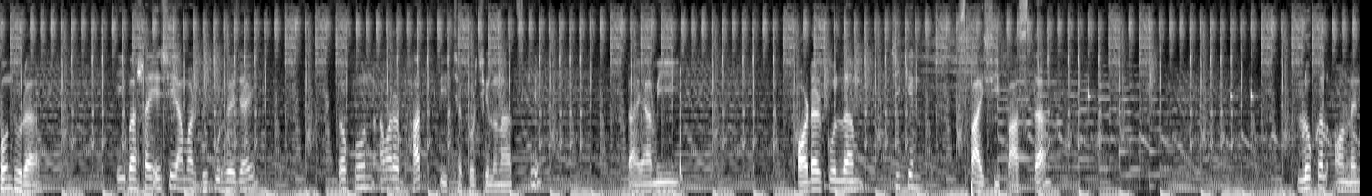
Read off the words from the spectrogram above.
বন্ধুরা, এই বাসায় এসে আমার দুপুর হয়ে যায়। তখন আমার আর ভাত খেতে ইচ্ছা করছিল না আজকে। তাই আমি অর্ডার করলাম chicken spicy pasta local online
